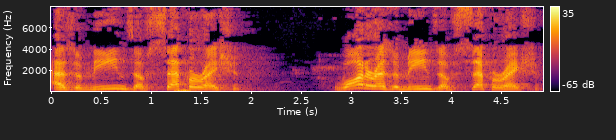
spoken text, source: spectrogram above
as a means of separation. Water as a means of separation.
